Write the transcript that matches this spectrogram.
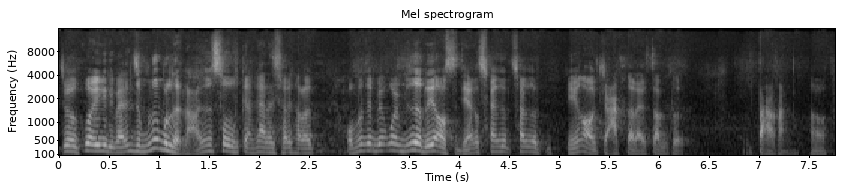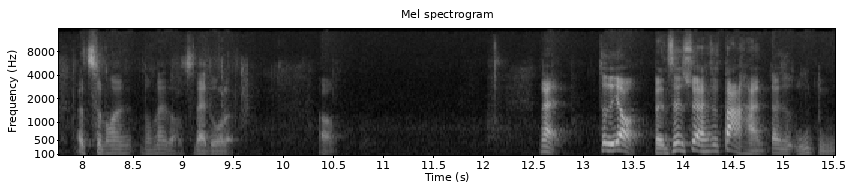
就过一个礼拜你怎么那么冷啊？人瘦干干的小小的，我们这边外面热的要死，你还穿个穿个棉袄夹克来上课，大寒啊，吃龙胆龙胆草吃太多了，好。那这个药本身虽然是大寒，但是无毒，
